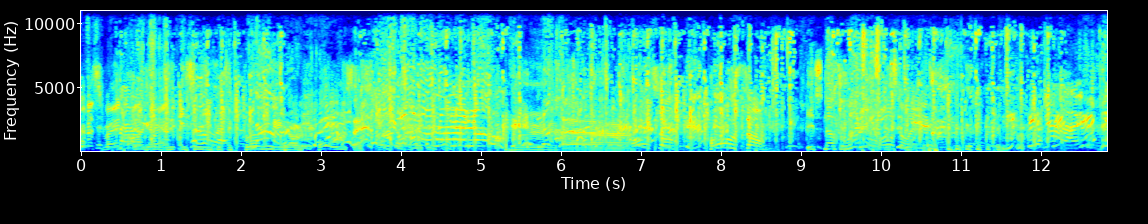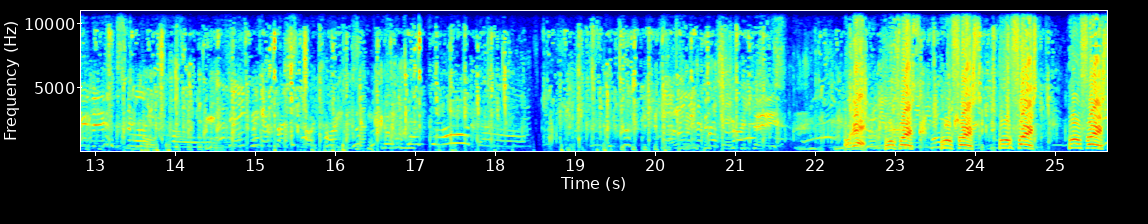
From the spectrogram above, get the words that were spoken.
oh my god, it's, it's, it's exploding no. in your face. I swear. No, no, no. uh, Wholesome! Wholesome. it's not real. Okay, who first? Who first? Who first? Who first?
